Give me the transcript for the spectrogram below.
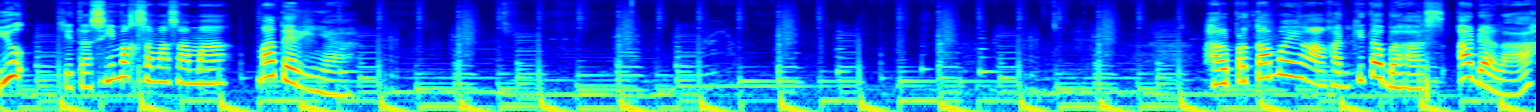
Yuk kita simak sama-sama materinya. Hal pertama yang akan kita bahas adalah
